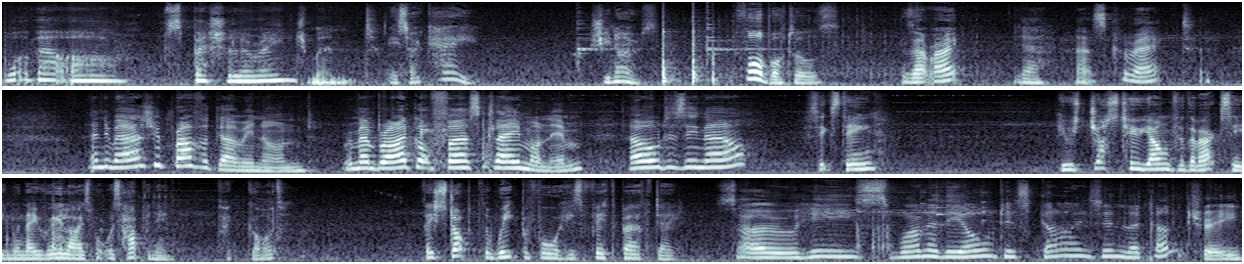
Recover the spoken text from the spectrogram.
what about our special arrangement? It's okay. She knows. Four bottles. Is that right? Yeah, that's correct. Anyway, how's your brother going on? Remember, I got first claim on him. How old is he now? 16. He was just too young for the vaccine when they realised what was happening. Thank God. They stopped the week before his fifth birthday. So he's one of the oldest guys in the country.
